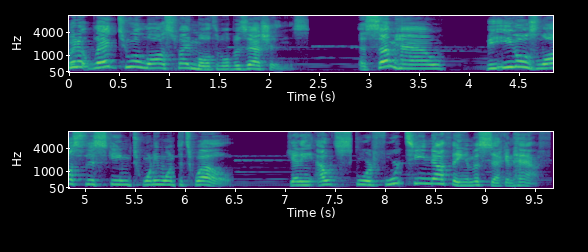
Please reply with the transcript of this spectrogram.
but it led to a loss by multiple possessions. As somehow, the Eagles lost this game 21 12, getting outscored 14 0 in the second half.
